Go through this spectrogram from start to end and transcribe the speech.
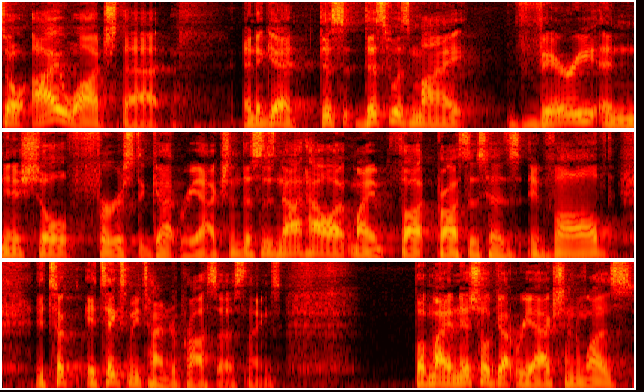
So I watched that, and again, this this was my very initial first gut reaction. This is not how my thought process has evolved. It took it takes me time to process things, but my initial gut reaction was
